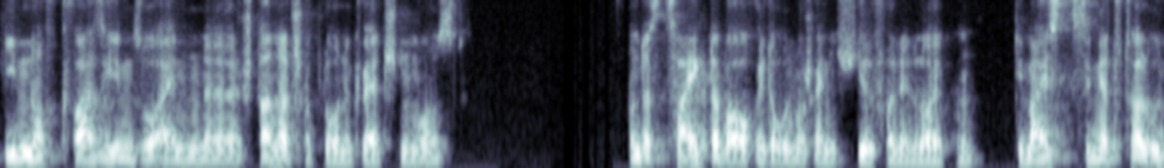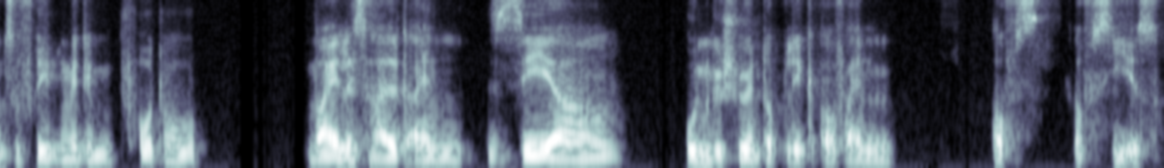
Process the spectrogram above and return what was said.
ihn noch quasi in so eine Standardschablone quetschen musst. Und das zeigt aber auch wieder unwahrscheinlich viel von den Leuten. Die meisten sind ja total unzufrieden mit dem Foto, weil es halt ein sehr ungeschönter Blick auf, ein, auf, auf sie ist.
